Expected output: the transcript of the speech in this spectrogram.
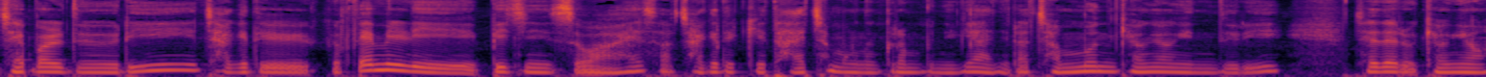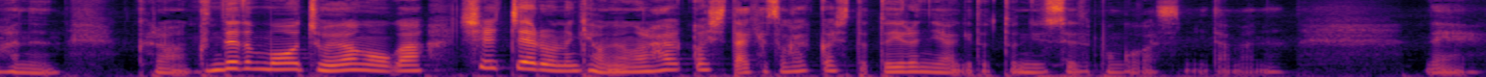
재벌들이 자기들 그 패밀리 비즈니스화 해서 자기들끼리 다 헤쳐먹는 그런 분위기 아니라 전문 경영인들이 제대로 경영하는 그런. 근데도 뭐 조영호가 실제로는 경영을 할 것이다. 계속 할 것이다. 또 이런 이야기도 또 뉴스에서 본 것 같습니다만은. 네.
